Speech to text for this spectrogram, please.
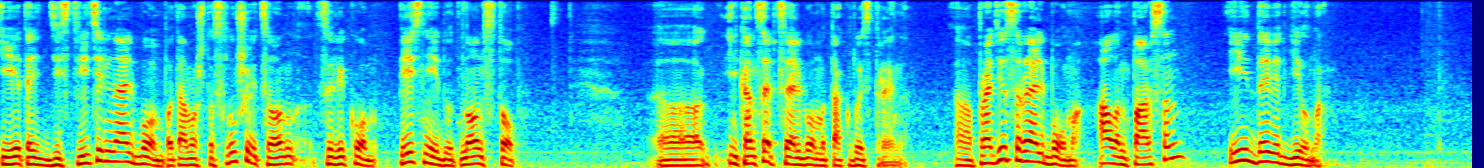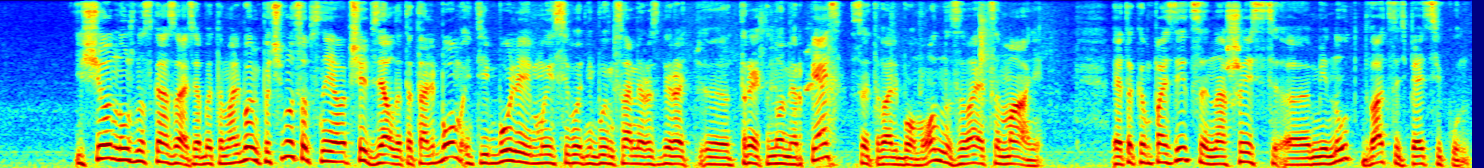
И это действительно альбом, потому что слушается он целиком. Песни идут нон-стоп. Э, и концепция альбома так выстроена. Э, продюсеры альбома Алан Парсон и Дэвид Гилмор – еще нужно сказать об этом альбоме. Почему, собственно, я вообще взял этот альбом, и тем более мы сегодня будем с вами разбирать э, трек номер 5 с этого альбома. Он называется «Money». Это композиция на 6 э, минут 25 секунд.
